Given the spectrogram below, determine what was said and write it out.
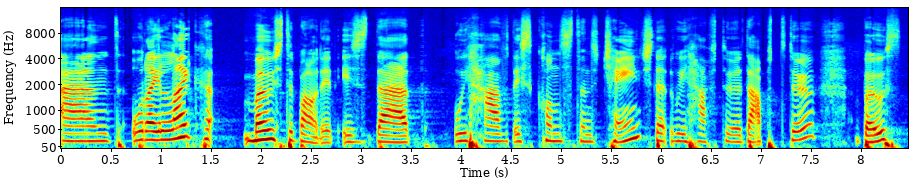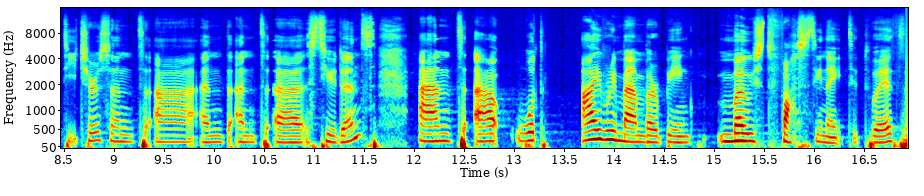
and what I like most about it is that we have this constant change that we have to adapt to, both teachers and uh, and and uh, students, and uh, what I remember being most fascinated with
